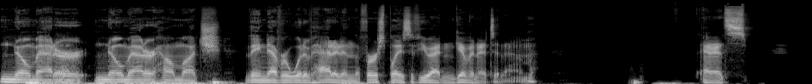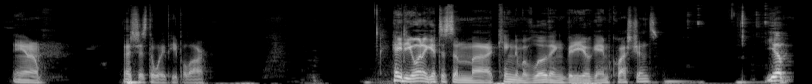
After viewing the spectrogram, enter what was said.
No matter no matter how much they never would have had it in the first place if you hadn't given it to them. And it's you know, that's just the way people are. Hey, do you want to get to some uh, Kingdom of Loathing video game questions? Yep.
